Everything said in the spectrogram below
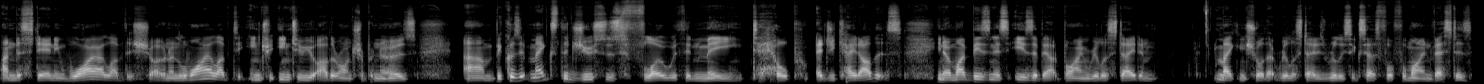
understanding why I love this show and why I love to inter- interview other entrepreneurs um, because it makes the juices flow within me to help educate others. You know, my business is about buying real estate and making sure that real estate is really successful for my investors.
